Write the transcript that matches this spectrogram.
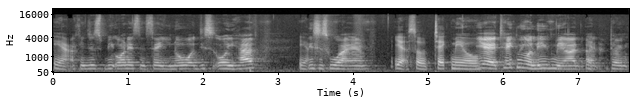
Yeah. I can just be honest and say, you know what, this is all you have. Yeah. This is who I am. Yeah. So take me or Yeah, take me or leave me. I, I don't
